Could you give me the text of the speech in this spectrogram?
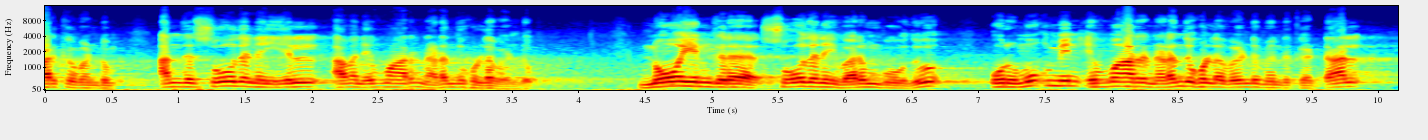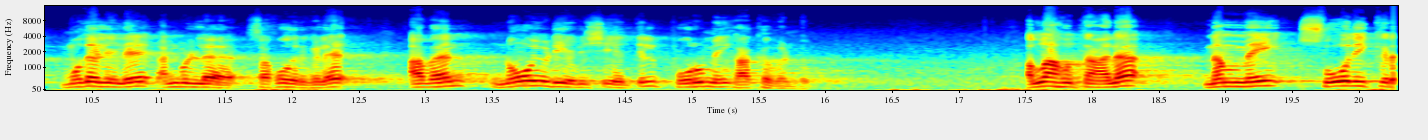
பார்க்க வேண்டும். அந்த சோதனையில் அவன் எவ்வாறு நடந்து கொள்ள வேண்டும்? நோய் என்கிற சோதனை வரும்போது ஒரு முஃமின் எவ்வாறு நடந்து கொள்ள வேண்டும் என்று கேட்டால் முதலிலே அன்புள்ள சகோதரர்களே அவன் நோயுடைய விஷயத்தில் பொறுமை காக்க வேண்டும். அல்லாஹு தால நம்மை சோதிக்கிற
